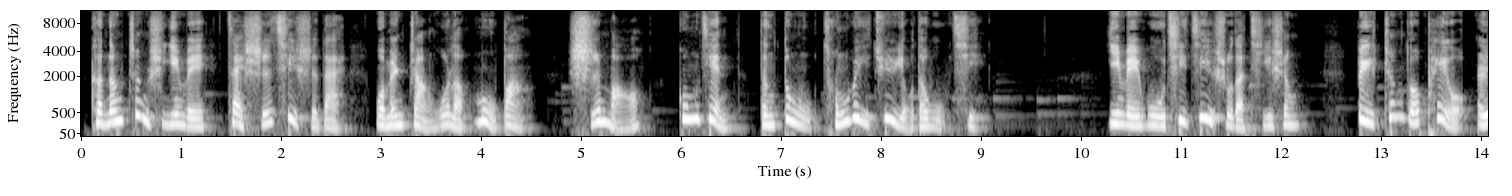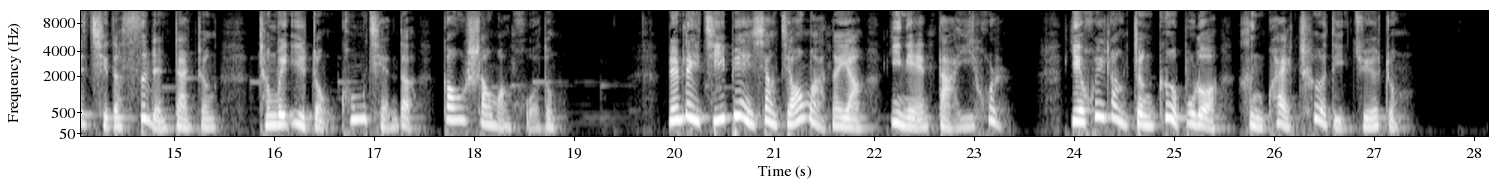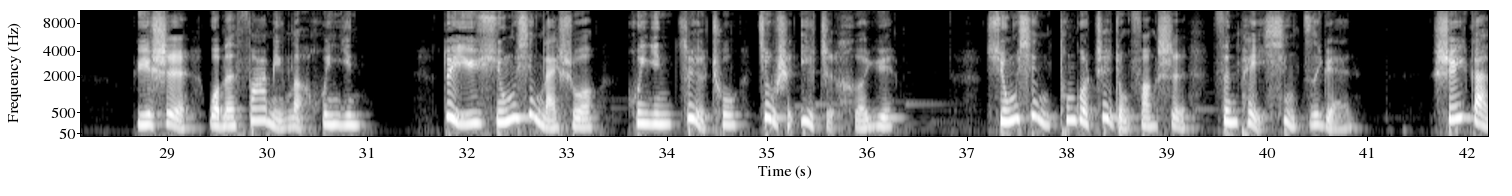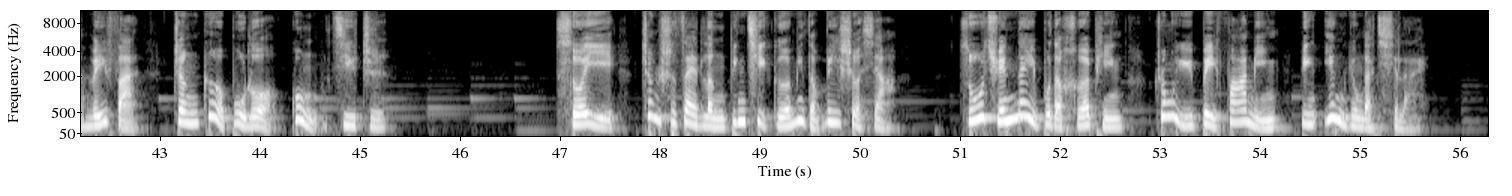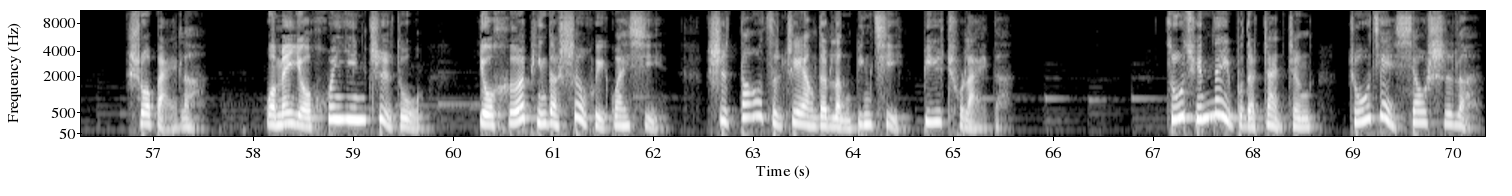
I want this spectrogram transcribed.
可能正是因为在石器时代，我们掌握了木棒、石矛、弓箭等动物从未具有的武器。因为武器技术的提升，为争夺配偶而起的私人战争，成为一种空前的高伤亡活动。人类即便像角马那样一年打一会儿。也会让整个部落很快彻底绝种。于是，我们发明了婚姻。对于雄性来说，婚姻最初就是一纸合约。雄性通过这种方式分配性资源，谁敢违反，整个部落共击之。所以，正是在冷兵器革命的威慑下，族群内部的和平。终于被发明并应用了起来。说白了，我们有婚姻制度，有和平的社会关系，是刀子这样的冷兵器逼出来的。族群内部的战争逐渐消失了，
